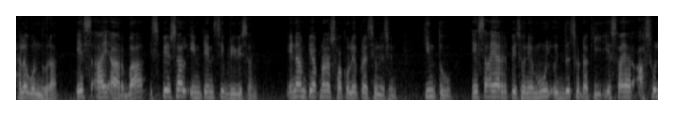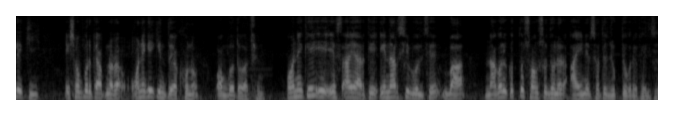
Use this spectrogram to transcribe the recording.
হ্যালো বন্ধুরা, এসআইআর বা স্পেশাল ইন্টেনসিভ রিভিশন, এ নামটি আপনারা সকলে প্রায় শুনেছেন। কিন্তু এসআইআর এর পেছনে মূল উদ্দেশ্যটা কি? এসআইআর আসলে কি? এ সম্পর্কে আপনারা অনেকেই কিন্তু এখনও অজ্ঞত আছেন। অনেকেই এই এসআইআরকে এনআরসি বলছে বা নাগরিকত্ব সংশোধনের আইনের সাথে যুক্ত করে ফেলছে।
